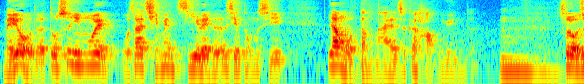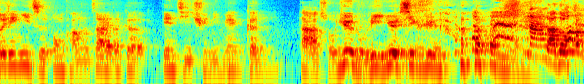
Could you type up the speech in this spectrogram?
没有的，都是因为我在前面积累的这些东西，让我等来了这个好运的。嗯，所以我最近一直疯狂的在那个编辑群里面跟大家说，越努力越幸运，大家都翻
